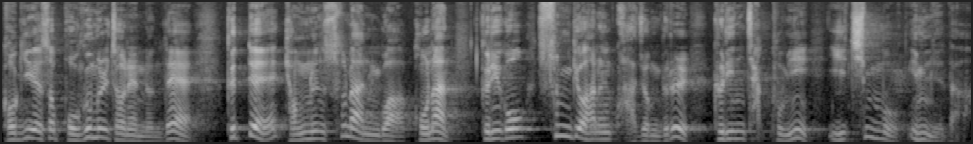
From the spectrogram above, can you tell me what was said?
거기에서 복음을 전했는데 그때 겪는 순환과 고난 그리고 순교하는 과정들을 그린 작품이 이 침묵입니다.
